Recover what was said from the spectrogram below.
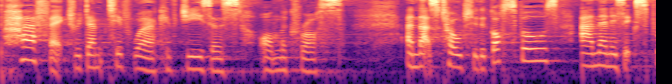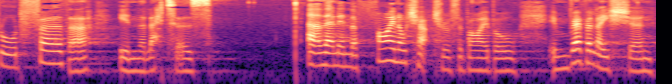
perfect redemptive work of Jesus on the cross. And that's told through the Gospels and then is explored further in the letters. And then in the final chapter of the Bible, in Revelation,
